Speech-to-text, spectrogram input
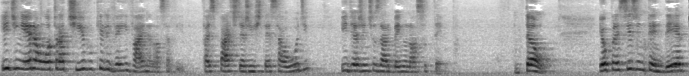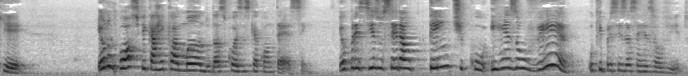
E dinheiro é um outro ativo que ele vem e vai na nossa vida. Faz parte de a gente ter saúde e de a gente usar bem o nosso tempo. Então, eu preciso entender que eu não posso ficar reclamando das coisas que acontecem. Eu preciso ser autêntico e resolver o que precisa ser resolvido.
